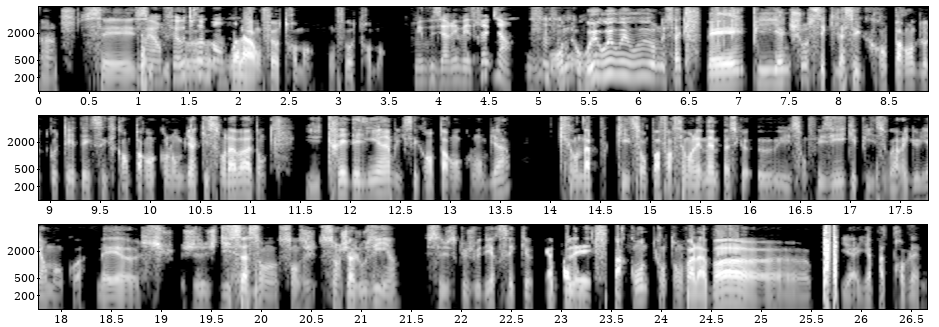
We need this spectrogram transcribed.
hein. C'est Ouais, on fait plutôt, autrement. voilà, on fait autrement, on fait autrement. Mais vous y arrivez très bien. On- oui, oui, oui, oui, on essaie. Mais puis il y a une chose, c'est qu'il a ses grands-parents de l'autre côté, des, ses grands-parents colombiens qui sont là-bas. Donc il crée des liens avec ses grands-parents colombiens qui qui sont pas forcément les mêmes parce que eux, ils sont physiques et puis ils se voient régulièrement, quoi. Mais euh, je, je dis ça sans, sans, sans jalousie, hein. C'est ce que je veux dire, c'est que y a pas les. Par contre, quand on va là-bas, euh, il n'y a pas de problème.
